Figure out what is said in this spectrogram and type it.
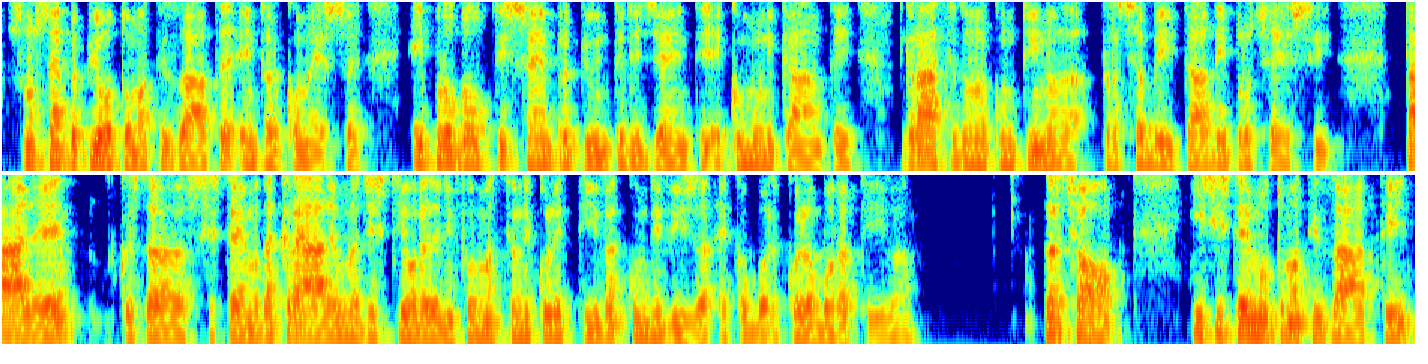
sono sempre più automatizzate e interconnesse e i prodotti sempre più intelligenti e comunicanti grazie ad una continua tracciabilità dei processi, tale questo sistema da creare una gestione dell'informazione collettiva, condivisa e collaborativa. Perciò i sistemi automatizzati,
